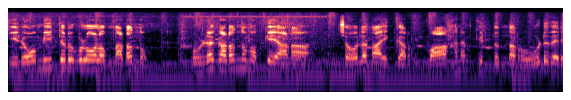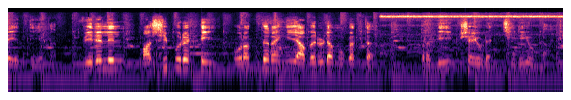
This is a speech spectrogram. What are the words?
കിലോമീറ്ററുകളോളം നടന്നും. പുഴ കടന്നുമൊക്കെയാണ് ചോലനായ്ക്കർ വാഹനം കിട്ടുന്ന റോഡ് വരെ എത്തിയത്. വിരലിൽ മഷി പുരട്ടി പുറത്തിറങ്ങിയ അവരുടെ മുഖത്ത് പ്രതീക്ഷയുടെ ചിരിയുണ്ടായി.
